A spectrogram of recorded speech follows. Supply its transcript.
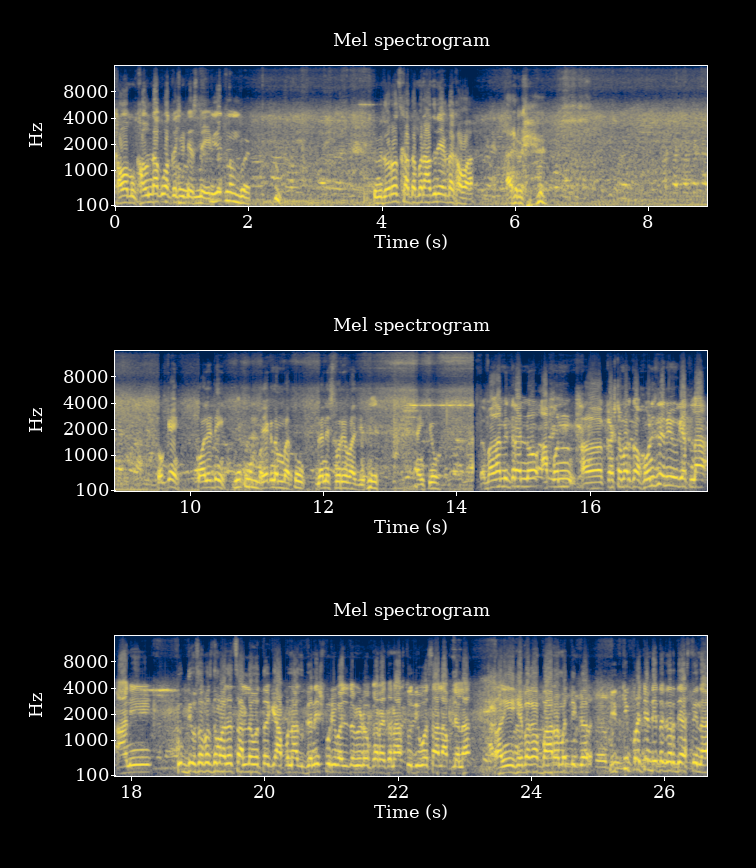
खावा मग खाऊन दाखवा कशी टेस्ट आहे. एक नंबर. तुम्ही दररोज खाता पण अजून एकदा खावा. अरे. ओके क्वालिटी एक नंबर. एक नंबर. हो. गणेशपुरी भाजी. थँक्यू तर बघा मित्रांनो आपण कस्टमरचा होणीच रिव्ह्यू घेतला आणि खूप दिवसापासून माझं चाललं होतं की आपण आज गणेशपुरी बाजूचा व्हिडिओ करायचा आणि आज तो दिवस आला आपल्याला. आणि हे बघा बारामतीकर इतकी प्रचंड इथं गर्दी असते ना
